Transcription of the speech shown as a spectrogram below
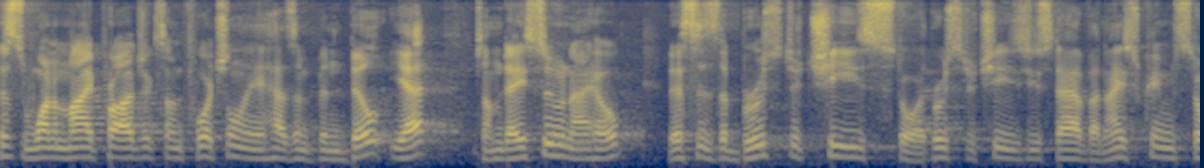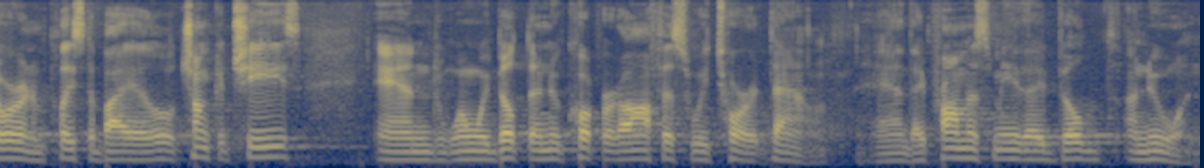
This is one of my projects. Unfortunately, it hasn't been built yet. Someday soon, I hope. This is the Brewster Cheese store. Brewster Cheese used to have an ice cream store and a place to buy a little chunk of cheese. And when we built their new corporate office, we tore it down. And they promised me they'd build a new one.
